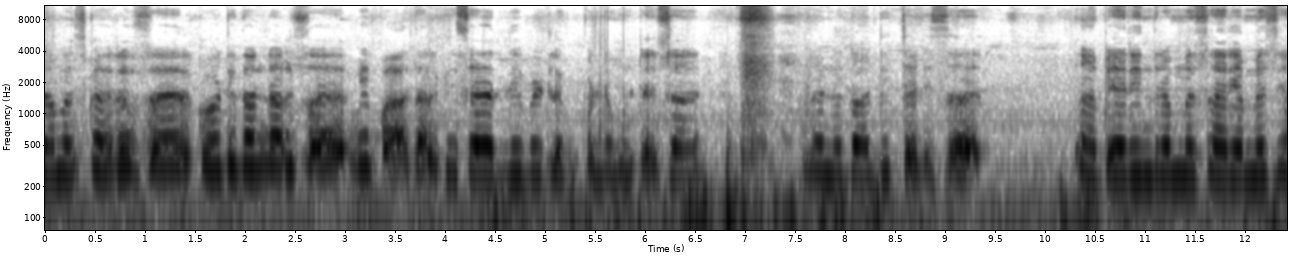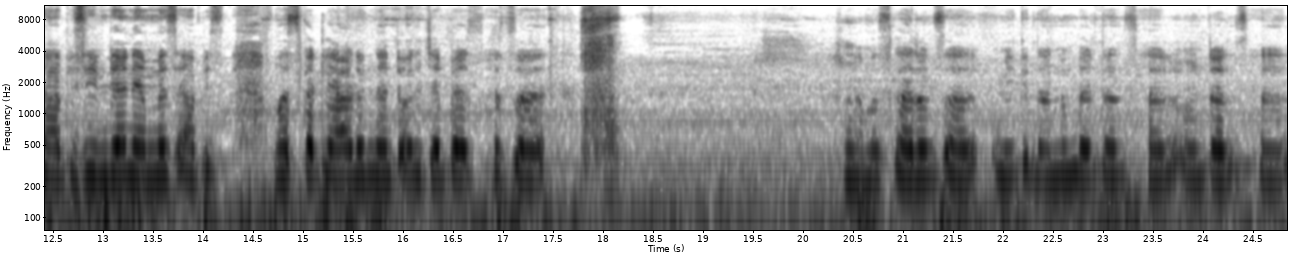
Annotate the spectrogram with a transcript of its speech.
నమస్కారం సార్ కోటి దండాలు సార్ మీ పాదాలకి సార్ నీ బిడ్డలకు పుణ్యం ఉంటాయి సార్. నన్ను దాటించండి సార్. నా పేరు Indramma sir MSC office Indian MSC office మస్కట్లో ఆడుందంటే వాళ్ళు చెప్పేస్తారు సార్. నమస్కారం సార్. మీకు దండం పెడతాను సార్. ఉంటాను సార్.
